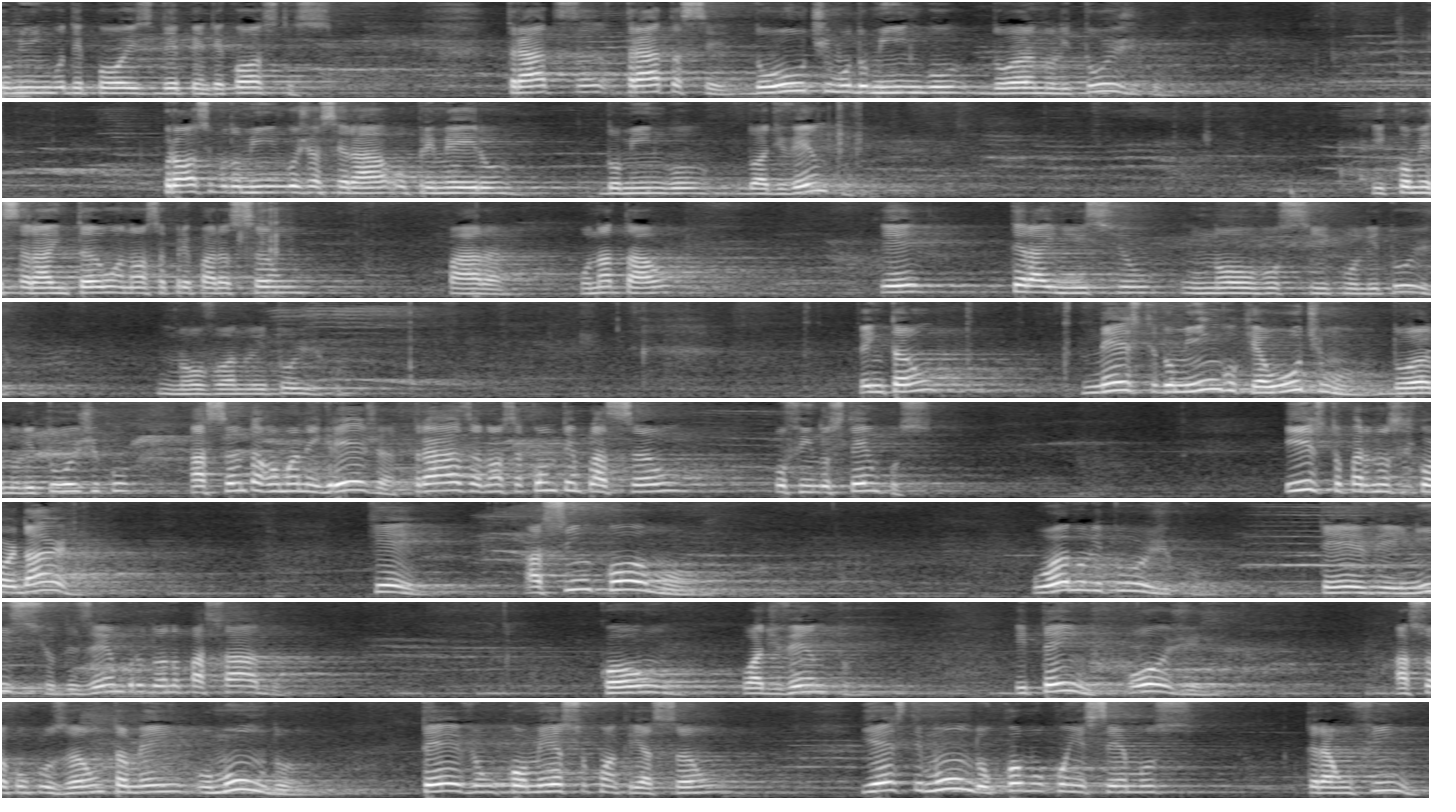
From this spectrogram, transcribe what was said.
domingo depois de Pentecostes. Trata-se trata do último domingo do ano litúrgico. Próximo domingo já será o primeiro domingo do advento. E começará então a nossa preparação para o Natal e terá início um novo ciclo litúrgico, um novo ano litúrgico. Então, neste domingo, que é o último do ano litúrgico, a Santa Romana Igreja traz a nossa contemplação o fim dos tempos. Isto para nos recordar que, assim como o ano litúrgico teve início dezembro do ano passado, com o advento, e tem hoje a sua conclusão também o mundo teve um começo com a criação, e este mundo, como conhecemos, terá um fim.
